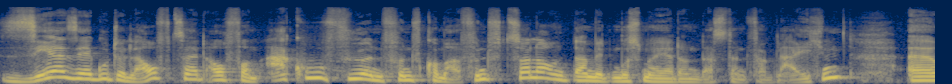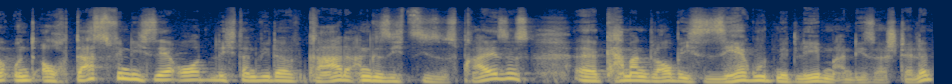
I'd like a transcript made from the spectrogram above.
sehr, sehr gute Laufzeit auch vom Akku für einen 5,5 Zoller und damit muss man ja dann das dann vergleichen. Äh, und auch das finde ich sehr ordentlich dann wieder, gerade angesichts dieses Preises, äh, kann man, glaube ich, sehr gut mit leben an dieser Stelle.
